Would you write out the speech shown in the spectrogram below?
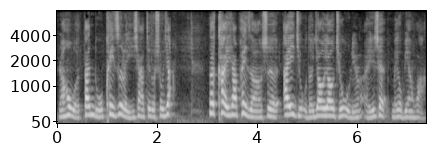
然后我单独配置了一下这个售价。那看一下配置啊，是 i9 的幺幺九五零 H 没有变化。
